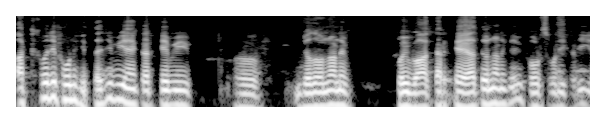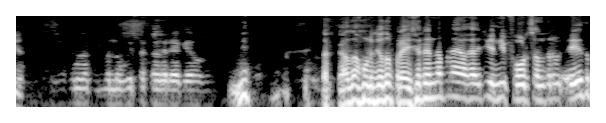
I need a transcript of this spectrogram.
8 ਵਜੇ ਫੋਨ ਕੀਤਾ ਜੀ ਵੀ ਐਂ ਕਰਕੇ ਵੀ ਅਹ, ਜਦੋਂ ਉਹਨਾਂ ਨੇ ਕੋਈ ਵਾਕ ਕਰਕੇ ਆਇਆ ਤੇ ਉਹਨਾਂ ਨੇ ਕਿਹਾ ਵੀ ਫੋਰਸ ਬੜੀ ਖੜੀ ਆ। ਪ੍ਰਸ਼ਾਸਨ ਵੱਲੋਂ ਕੋਈ ਧੱਕਾ ਕਰਿਆ ਗਿਆ ਹੋਵੇ? ਨਹੀਂ ਧੱਕਾ ਤਾਂ ਹੁਣ ਜਦੋਂ ਪ੍ਰੈਸ਼ਰ ਇਹਨਾਂ ਬਣਾਇਆ ਹੋਇਆ ਜੀ ਇੰਨੀ ਫੋਰਸ ਅੰਦਰ ਇਹ ਤਾਂ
